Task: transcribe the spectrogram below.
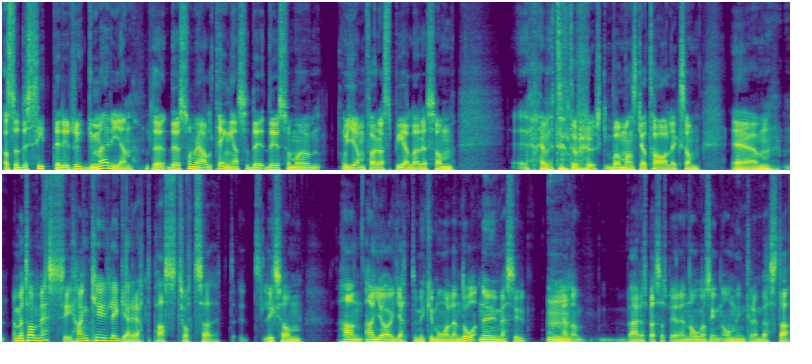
alltså det sitter i ryggmärgen. Det, det är som i allting, alltså det, det är som att, att jämföra spelare som, eh, jag vet inte vad, man ska ta liksom. Ehm, Ja, men ta Messi, han kan ju lägga rätt pass trots att liksom, han, han gör jättemycket mål ändå. Nu är Messi mm, en av världens bästa spelare någonsin, om inte den bästa.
